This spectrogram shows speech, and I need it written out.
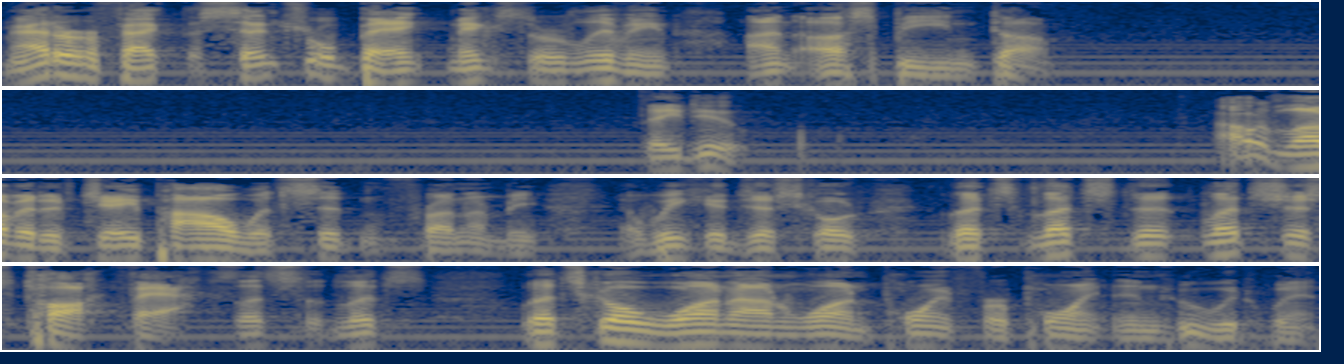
Matter of fact, the central bank makes their living on us being dumb. They do. I would love it if Jay Powell would sit in front of me and we could just go. Let's let's let's just talk facts. Let's let's let's go one on one, point for point, and who would win.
